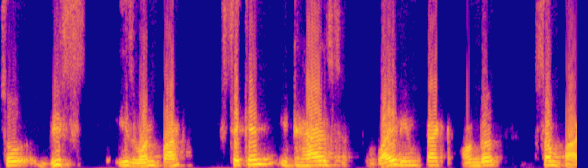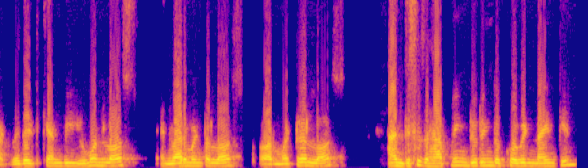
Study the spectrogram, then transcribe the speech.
So this is one part. Second, it has wide impact on the some part, whether it can be human loss, environmental loss, or material loss. And this is happening during the COVID-19.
